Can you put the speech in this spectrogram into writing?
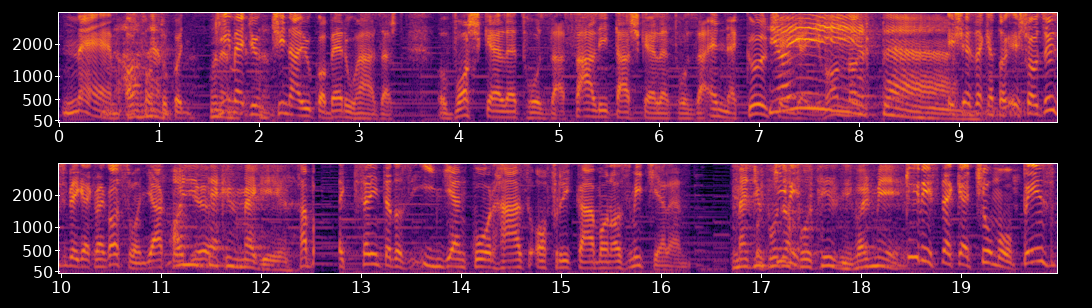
Nem, nem. Na, azt mondtuk, nem. hogy kimegyünk, nem. csináljuk a beruházást. Vas kellett hozzá, szállítás kellett hozzá, ennek költségei ja, vannak. És, ezeket a, és az üzbégek meg azt mondják, Annyit hogy... nekünk megér. Hát szerinted az ingyen kórház Afrikában az mit jelent? Megyünk oda focizni, vagy mi? Kivisznek egy csomó pénzt,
